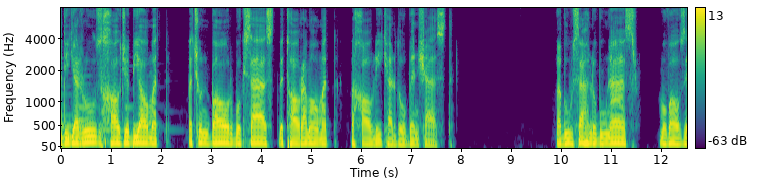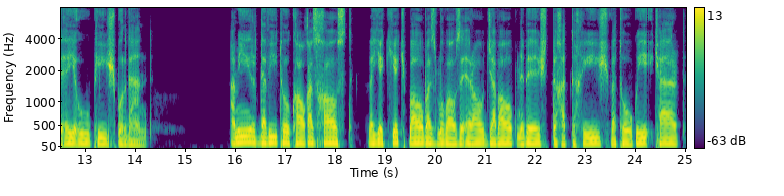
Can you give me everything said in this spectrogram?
دیگر روز خواجه بیامد و چون بار بگسست بطارم آمد و خالی کرد و بنشست. و بو سهل و بو نصر مواضعه او پیش بردند. امیر دویت و کاغذ خواست و یک یک باب از مواضعه را جواب نبشت بخط خویش و توقیع کرد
